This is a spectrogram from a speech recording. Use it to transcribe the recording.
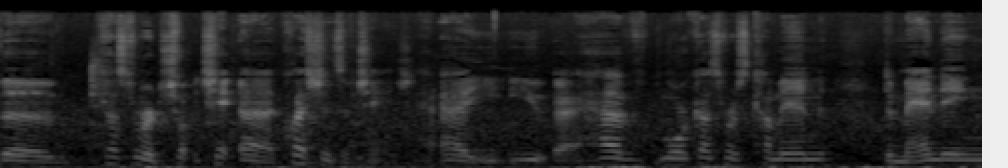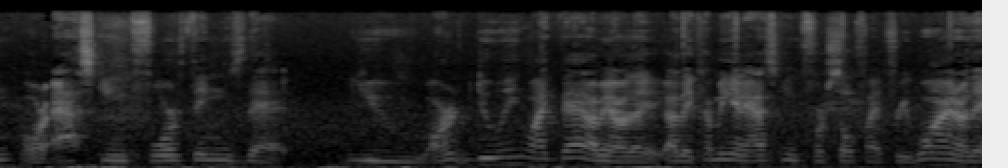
the customer cho- cha- uh, questions have changed. Uh, you, uh, have more customers come in demanding or asking for things that you aren't doing like that. I mean, are they are they coming in asking for sulfite-free wine? Are they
